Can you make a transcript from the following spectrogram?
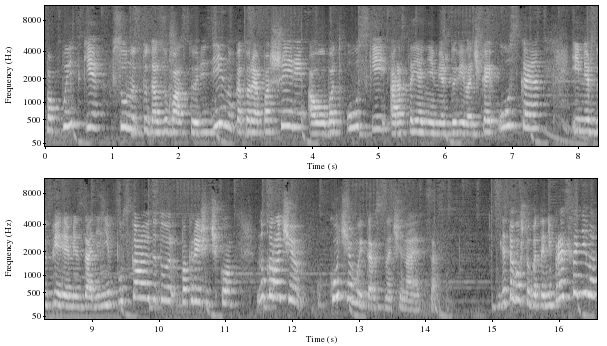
попытки всунуть туда зубастую резину, которая пошире, а обод узкий, а расстояние между вилочкой узкое – и между перьями сзади не пускают эту покрышечку. Ну, короче, куча мыторств начинается. Для того, чтобы это не происходило,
